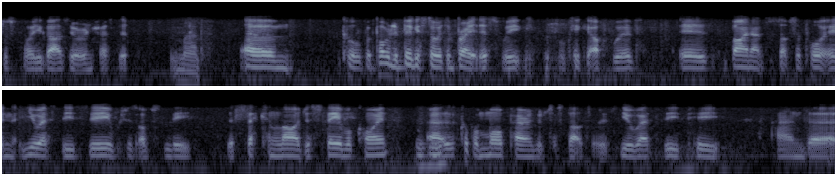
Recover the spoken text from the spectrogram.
just for you guys who are interested. Mad. Um, cool, but probably the biggest story to break this week, which we'll kick it off with, is Binance stopped supporting USDC, which is obviously the second largest stable coin. Mhm. Uh, there's a couple more pairs which have started with USDP and uh,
